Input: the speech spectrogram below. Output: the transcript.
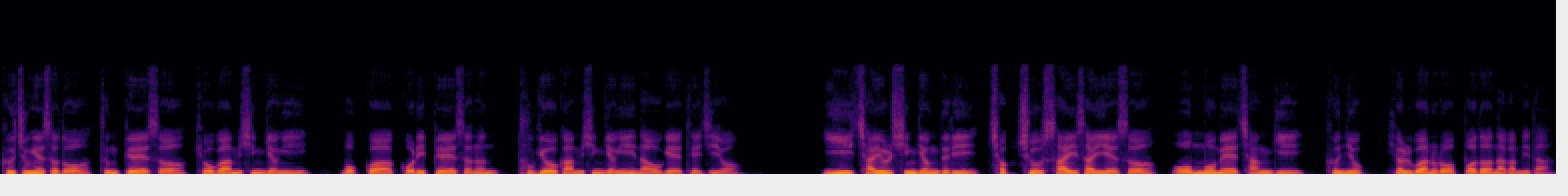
그 중에서도 등뼈에서 교감신경이, 목과 꼬리뼈에서는 부교감신경이 나오게 되지요. 이 자율신경들이 척추 사이사이에서 온몸의 장기, 근육, 혈관으로 뻗어 나갑니다.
